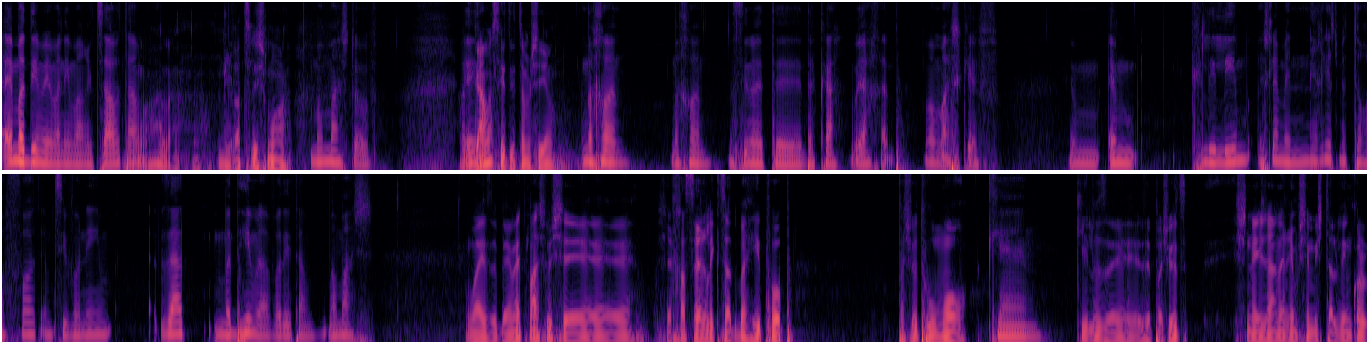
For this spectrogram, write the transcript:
הם מדהימים, אני מעריצה אותם. וואלה, אני רץ לשמוע. ממש טוב. את אה, גם עשית איתם שיר. נכון, נכון. עשינו את uh, דקה ביחד. ממש כיף. הם, הם כלילים, יש להם אנרגיות מטורפות, הם צבעוניים. זה היה מדהים לעבוד איתם, ממש. וואי, זה באמת משהו ש... שחסר לי קצת בהיפ-הופ, פשוט הומור. כן, כאילו זה, זה פשוט שני ז'אנרים שמשתלבים כל...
